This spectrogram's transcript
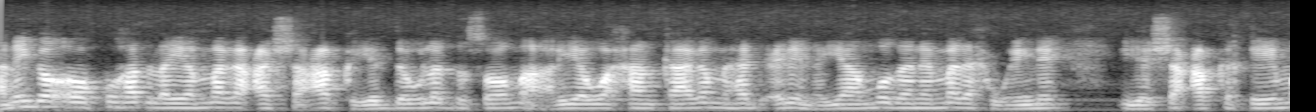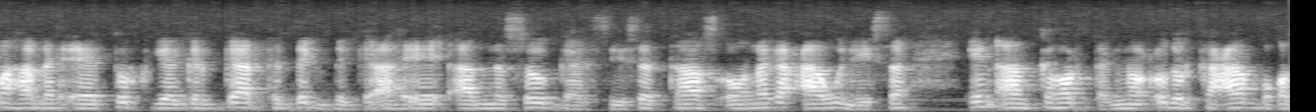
aniga oo ku hadlaya magaca shacabka iyo dowladda soomaaliya waxaan kaaga mahad celinayaa mudane madaxweyne iyo shacabka qiimaha leh ee turkiga gargaarka deg dega ah ee aadna soo gaarsiisa taas oo naga caawinaysa in aan ka hortagno cudurka caabuqa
